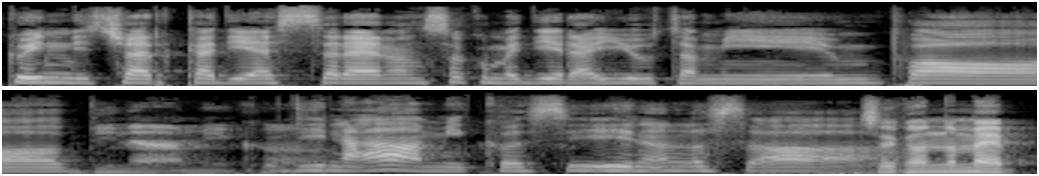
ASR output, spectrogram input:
quindi cerca di essere, non so come dire, aiutami un po'... Dinamico. Dinamico, sì, non lo so. Secondo me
